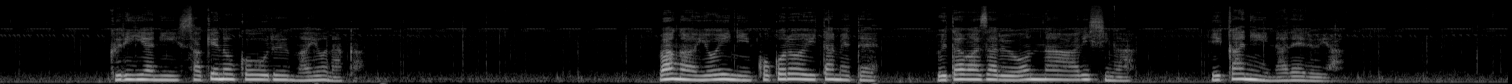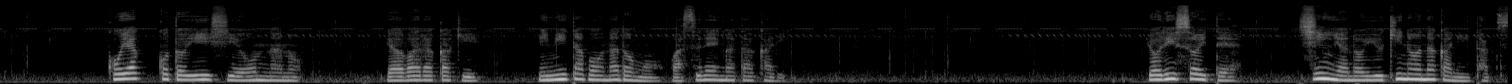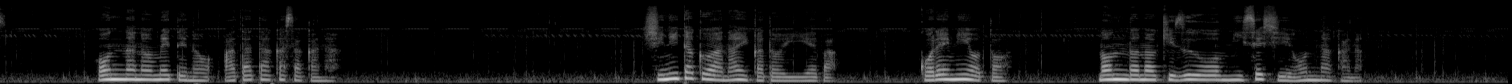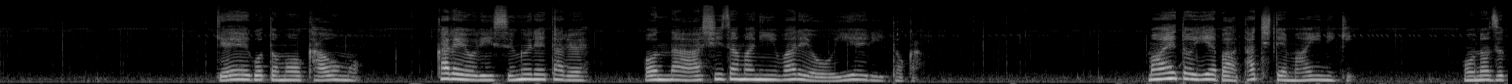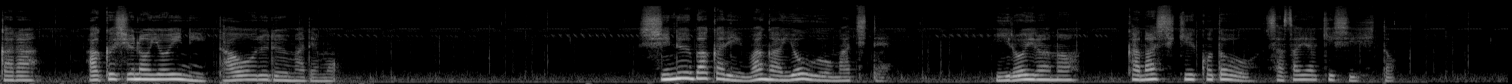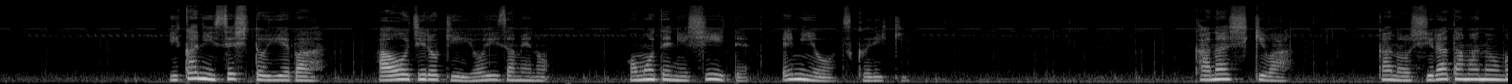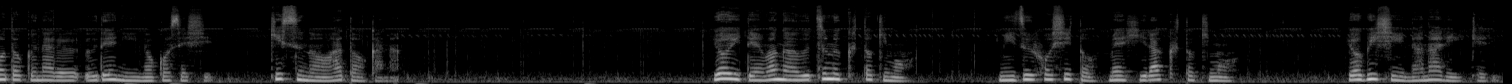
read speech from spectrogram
栗屋に酒の凍る真夜中。我が酔いに心痛めて、歌わざる女ありしが、いかになれるや。子やっこといいし女の、柔らかき耳たぼなども忘れがたかり。寄り添いて深夜の雪の中に立つ女の目手の暖かさかな死にたくはないかといえばこれ見よとのんどの傷を見せし女かな。芸事も顔も、彼より優れたる女足ざまに我を言えりとか。前といえば立ちて舞にき、おのずから悪手の酔いに倒るるまでも。死ぬばかり我が酔うを待ちて、いろいろの悲しきことをささやきし人。いかにせしといえば、青白き酔いざめの表に敷いて笑みを作りき。悲しきは、かの白玉のごとくなる腕に残せし、キスの後かな。よいて我がうつむくときも、水干しと目開くときも、呼びし七里けり。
